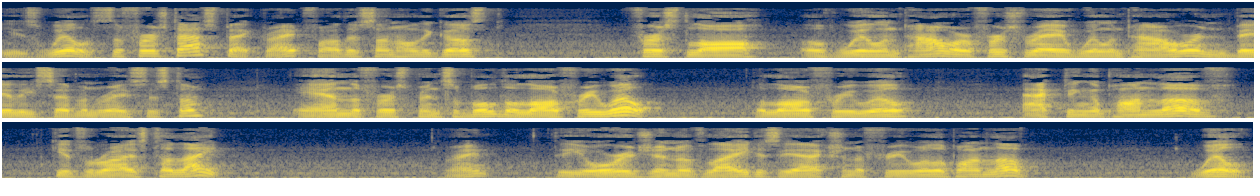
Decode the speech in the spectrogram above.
is will. It's the first aspect, right? Father, Son, Holy Ghost. First law of will and power, first ray of will and power in Bailey seven ray system, and the first principle, the law of free will. The law of free will, acting upon love, gives rise to light. Right? The origin of light is the action of free will upon love. Will.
